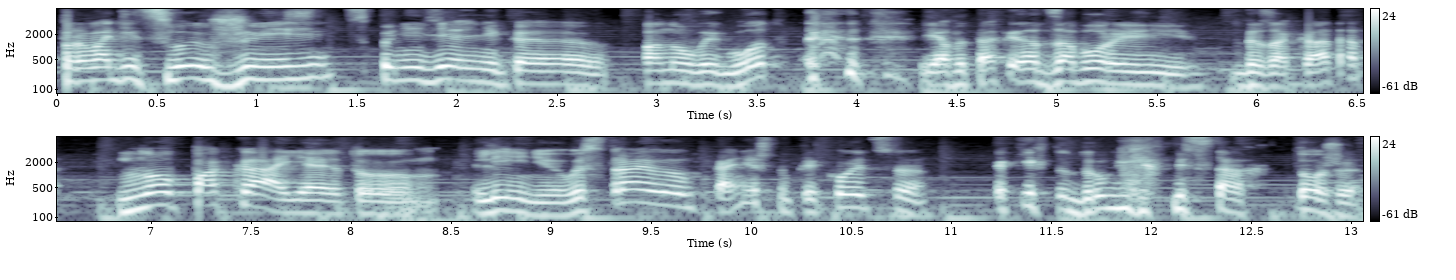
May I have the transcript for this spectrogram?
Проводить свою жизнь с понедельника по Новый год, я бы так от забора и до заката. Но пока я эту линию выстраиваю, конечно, приходится каких-то других местах тоже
